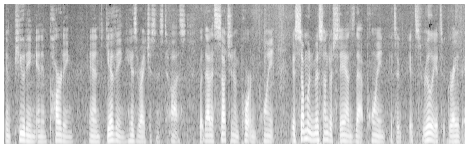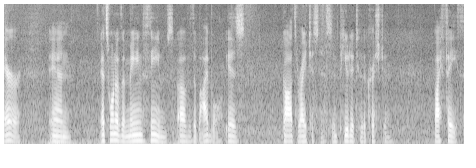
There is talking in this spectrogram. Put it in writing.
imputing and imparting and giving his righteousness to us. But that is such an important point. If someone misunderstands that point, it's a it's really it's a grave error. And it's one of the main themes of the Bible is God's righteousness imputed to the Christian by faith.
